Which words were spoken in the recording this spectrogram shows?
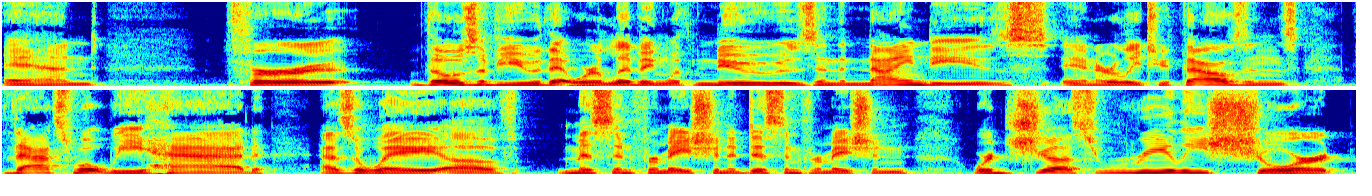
And for those of you that were living with news in the 90s and early 2000s, that's what we had as a way of misinformation and disinformation were just really short,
